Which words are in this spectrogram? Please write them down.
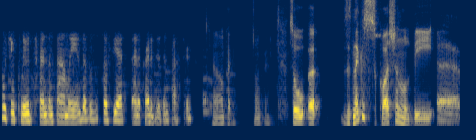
which includes friends and family and business associates and accredited investors. Okay, okay. So uh, the next question will be. Uh,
